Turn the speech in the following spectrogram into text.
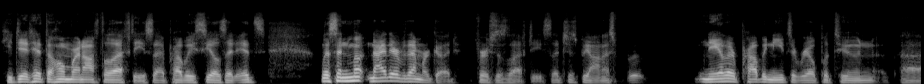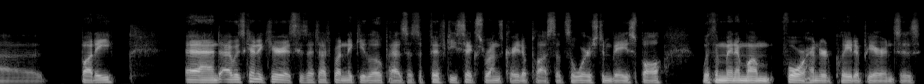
he did hit the home run off the lefty, so that probably seals it. It's listen, neither of them are good versus lefties. Let's just be honest. Naylor probably needs a real platoon uh, buddy. And I was kind of curious because I talked about Nicky Lopez as a 56 runs created plus. That's the worst in baseball with a minimum 400 plate appearances.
